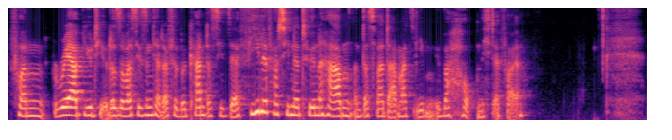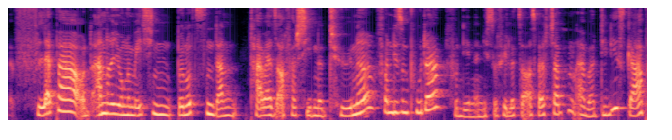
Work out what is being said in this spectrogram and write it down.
von Rare Beauty oder sowas, die sind ja dafür bekannt, dass sie sehr viele verschiedene Töne haben und das war damals eben überhaupt nicht der Fall. Flapper und andere junge Mädchen benutzten dann teilweise auch verschiedene Töne von diesem Puder, von denen nicht so viele zur Auswahl standen, aber die, die es gab,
